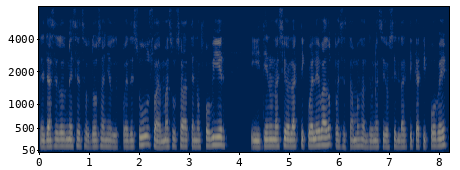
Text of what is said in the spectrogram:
desde hace dos meses o dos años después de su uso, además usaba tenofovir y tiene un ácido láctico elevado, pues estamos ante una acidosis láctica tipo B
